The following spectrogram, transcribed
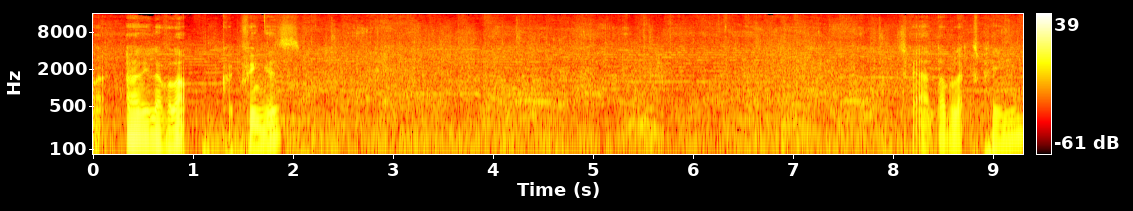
Right, early level up, quick fingers. Let's get that double XP.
